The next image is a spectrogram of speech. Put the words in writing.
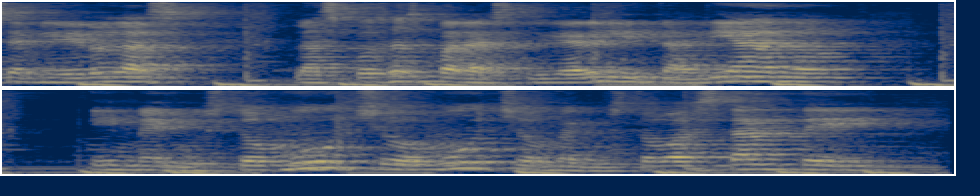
se me dieron las, las cosas para estudiar el italiano y me gustó mucho, mucho, me gustó bastante y,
